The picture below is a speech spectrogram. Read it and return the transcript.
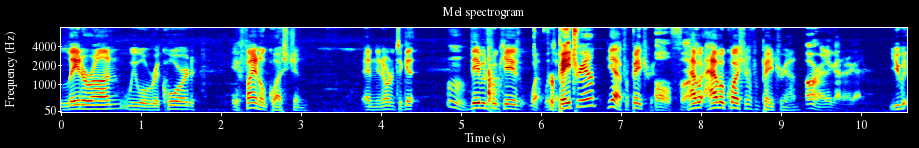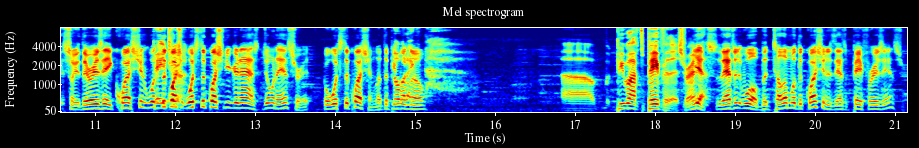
Later on, we will record a final question, and in order to get David Foulquier's what For up? Patreon? yeah for Patreon. Oh, fuck. Have a, have a question for Patreon. All right, I got it. I got it. You so there is a question. What's the question? What's the question you're going to ask? Don't answer it. But what's the question? Let the people I- know. Uh, people have to pay for this, right? Yes, so they have to. Well, but tell them what the question is. They have to pay for his answer.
